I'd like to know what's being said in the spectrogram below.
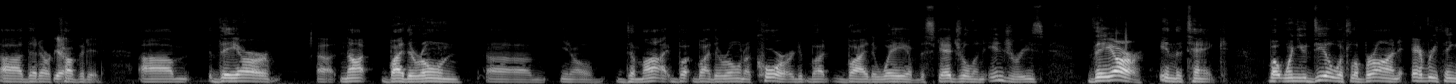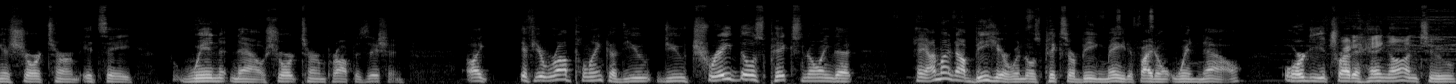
uh, that are Yep. coveted. Um, they are uh, not by their own, um, you know, demise, but by their own accord, but by the way of the schedule and injuries, they are in the tank. But when you deal with LeBron, everything is short term. It's a win now, short term proposition. Like if you're Rob Pelinka, do you do you trade those picks knowing that, hey, I might not be here when those picks are being made if I don't win now, or do you try to hang on to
